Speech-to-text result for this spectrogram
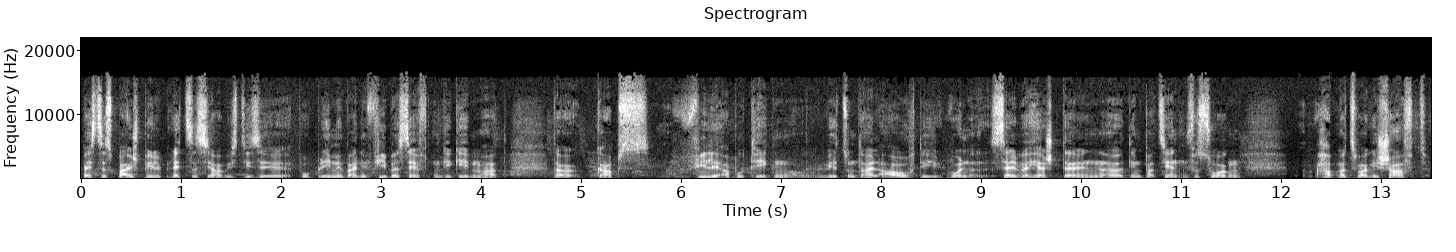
Bestes Beispiel letztes Jahr, wie es diese Probleme bei den Fiebersäften gegeben hat. Da gab es viele Apotheken, wir zum Teil auch, die wollen selber herstellen, äh, den Patienten versorgen hat man zwar geschafft,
